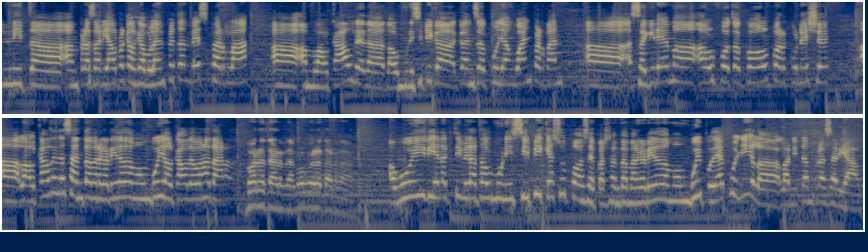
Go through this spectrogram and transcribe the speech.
nit eh, empresarial, perquè el que volem fer també és parlar eh, amb l'alcalde de, del municipi que, que ens acull enguany, per tant, eh, seguirem el fotocall per conèixer eh, l'alcalde de Santa Margarida de Montbui. Alcalde, bona tarda. Bona tarda, molt bona tarda. Avui, dia d'activitat al municipi, què suposa per Santa Margarida de Montbui poder acollir la, la nit empresarial?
